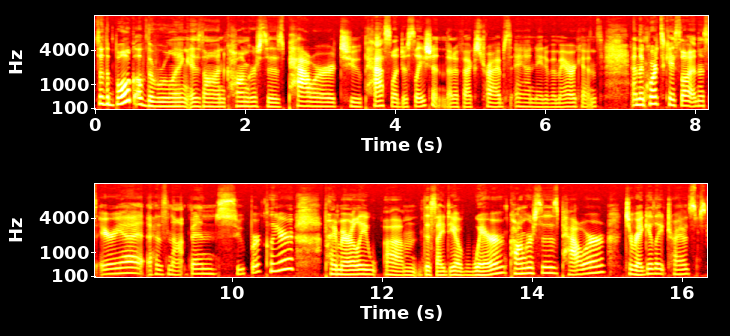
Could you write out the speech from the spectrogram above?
So, the bulk of the ruling is on Congress's power to pass legislation that affects tribes and Native Americans. And the court's case law in this area has not been super clear. Primarily, um, this idea of where Congress's power to regulate tribes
